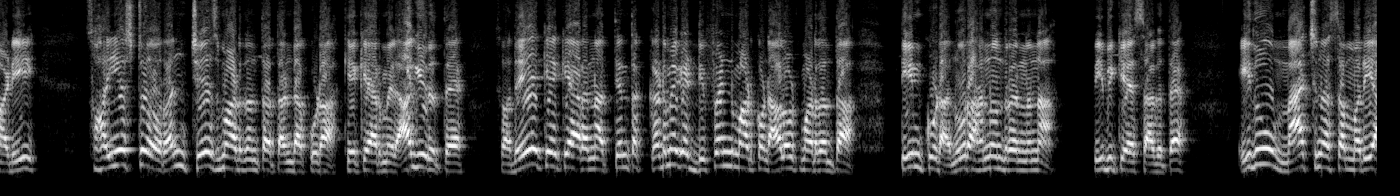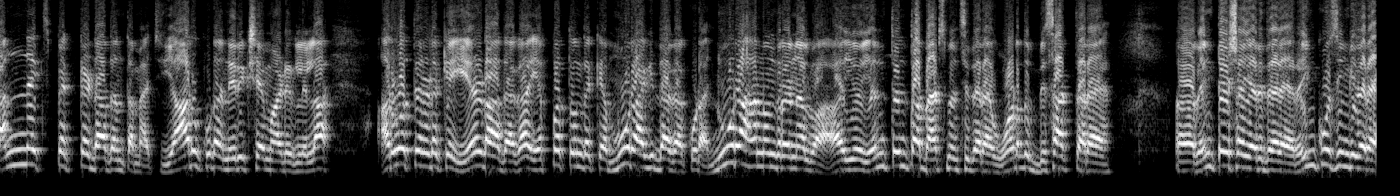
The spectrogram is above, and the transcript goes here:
ಮಾಡಿ ಸೊ ಹೈಯೆಸ್ಟ್ ರನ್ ಚೇಸ್ ಮಾಡಿದಂತ ತಂಡ ಕೂಡ ಕೆ ಕೆ ಆರ್ ಮೇಲೆ ಆಗಿರುತ್ತೆ. ಸೊ ಅದೇ ಕೆ ಕೆ ಆರ್ ಅನ್ನ ಅತ್ಯಂತ ಕಡಿಮೆಗೆ ಡಿಫೆಂಡ್ ಮಾಡ್ಕೊಂಡು ಆಲ್ ಔಟ್ ಮಾಡಿದಂತ ಟೀಮ್ ಕೂಡ ನೂರ ಹನ್ನೊಂದು ರನ್ ಅನ್ನ ಪಿ ಬಿ ಕೆ ಎಸ್ ಆಗುತ್ತೆ. ಇದು ಮ್ಯಾಚ್ನ ಸಮ್ಮರಿ ಅನ್ಎಕ್ಸ್ಪೆಕ್ಟೆಡ್ ಆದಂತ ಮ್ಯಾಚ್ ಯಾರು ಕೂಡ ನಿರೀಕ್ಷೆ ಮಾಡಿರ್ಲಿಲ್ಲ. ಅರವತ್ತೆರಡಕ್ಕೆ ಎರಡು ಆದಾಗ ಎಪ್ಪತ್ತೊಂದಕ್ಕೆ ಮೂರ್ ಆಗಿದ್ದಾಗ ಕೂಡ ನೂರ ಹನ್ನೊಂದು ರನ್ ಅಲ್ವಾ? ಅಯ್ಯೋ ಎಂತೆಂತ ಬ್ಯಾಟ್ಸ್ಮನ್ಸ್ ಇದ್ದಾರೆ. ಒಡೆದು ಬಿಸಾಕ್ತಾರೆ. ವೆಂಕಟೇಶ ಅಯ್ಯರ್ ಇದ್ದಾರೆ, ರಿಂಕು ಸಿಂಗ್ ಇದ್ದಾರೆ,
